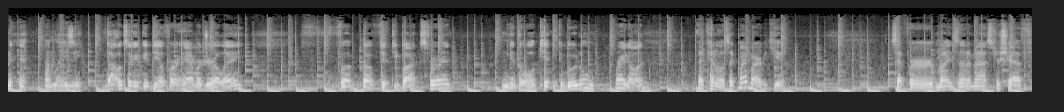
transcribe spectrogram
I'm lazy. That looks like a good deal for a hammer drill, eh? For about 50 bucks for it. You get the whole kit and caboodle. Right on. That kind of looks like my barbecue. Except for mine's not a master chef.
